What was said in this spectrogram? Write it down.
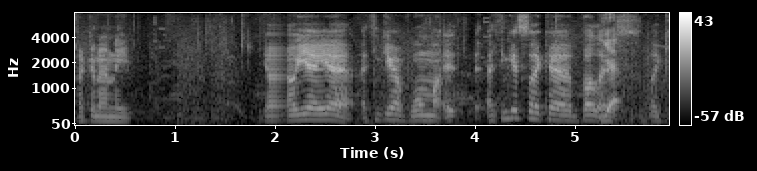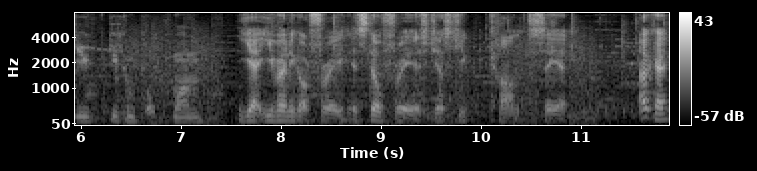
I can only. Oh yeah, yeah. I think you have one. It, I think it's like a bullet. Yeah. Like you, you can put one. Yeah, you've only got three. It's still free, it's just you can't see it. Okay,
